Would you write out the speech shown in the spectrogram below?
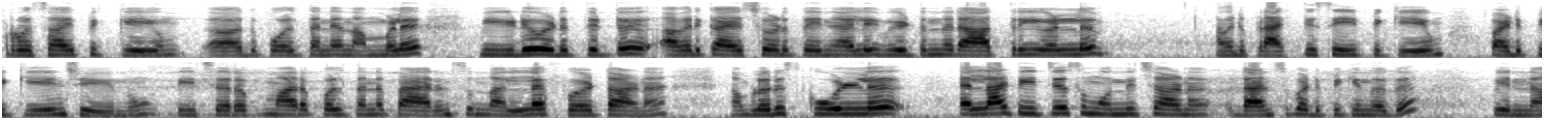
പ്രോത്സാഹിപ്പിക്കുകയും അതുപോലെ തന്നെ നമ്മൾ വീഡിയോ എടുത്തിട്ട് അവർക്ക് അയച്ചു കൊടുത്തു കഴിഞ്ഞാൽ വീട്ടിൽ നിന്ന് രാത്രികളിൽ അവർ പ്രാക്ടീസ് ചെയ്യിപ്പിക്കുകയും പഠിപ്പിക്കുകയും ചെയ്യുന്നു. ടീച്ചർമാരെ പോലെ തന്നെ പാരൻസും നല്ല എഫേർട്ടാണ് നമ്മളൊരു സ്കൂളിൽ എല്ലാ ടീച്ചേഴ്സും ഒന്നിച്ചാണ് ഡാൻസ് പഠിപ്പിക്കുന്നത്. പിന്നെ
